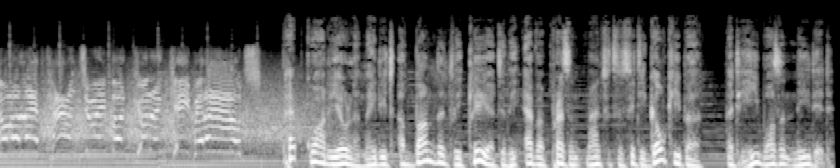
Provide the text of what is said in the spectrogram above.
got a left hand to it, but couldn't keep it out. Pep Guardiola made it abundantly clear to the ever present Manchester City goalkeeper that he wasn't needed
